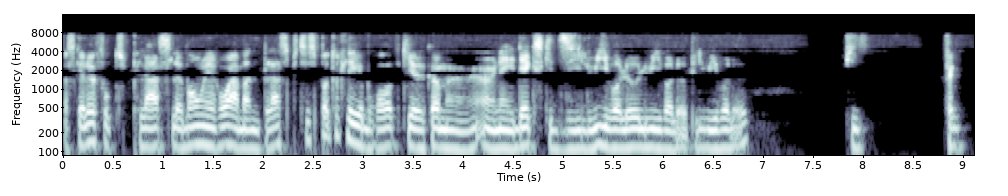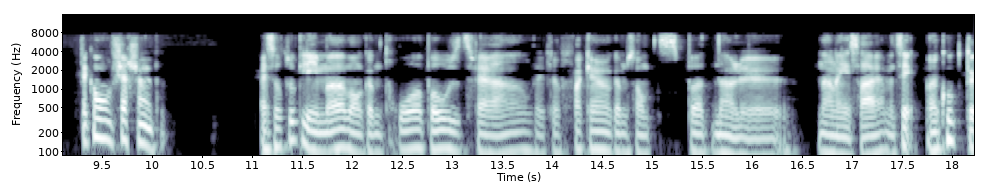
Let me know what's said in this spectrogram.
Parce que là, il faut que tu places le bon héros à la bonne place. Puis tu sais, c'est pas toutes les boîtes qui a comme un, index qui dit lui il va là, lui il va là, puis lui il va là. Puis fait, fait qu'on cherche un peu. Mais surtout que les mobs ont comme trois poses différentes. Fait que chacun a comme son petit spot dans le dans l'insert. Mais tu sais, un coup que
